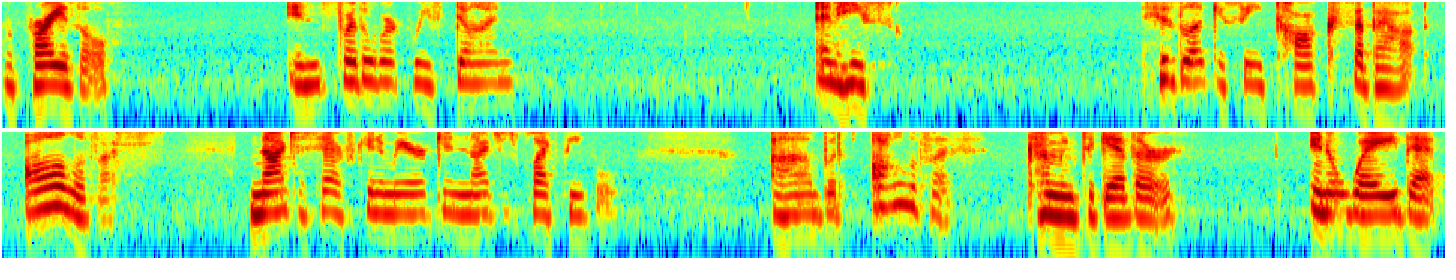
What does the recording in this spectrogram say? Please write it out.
reprisal and for the work we've done. And he's his legacy talks about all of us, not just African American, not just black people, uh, but all of us coming together in a way that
